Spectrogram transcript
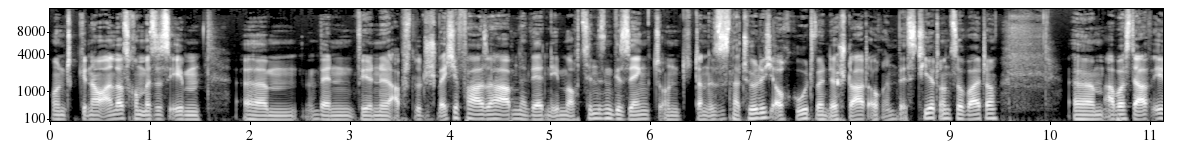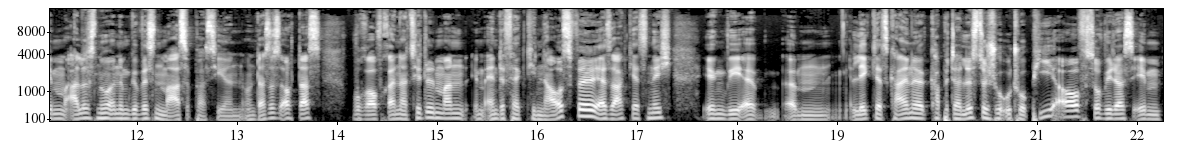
Und genau andersrum ist es eben, ähm, wenn wir eine absolute Schwächephase haben, dann werden eben auch Zinsen gesenkt und dann ist es natürlich auch gut, wenn der Staat auch investiert und so weiter. Ähm, aber es darf eben alles nur in einem gewissen Maße passieren. Und das ist auch das, worauf Rainer Tittelmann im Endeffekt hinaus will. Er sagt jetzt nicht irgendwie, er ähm, legt jetzt keine kapitalistische Utopie auf, so wie das eben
